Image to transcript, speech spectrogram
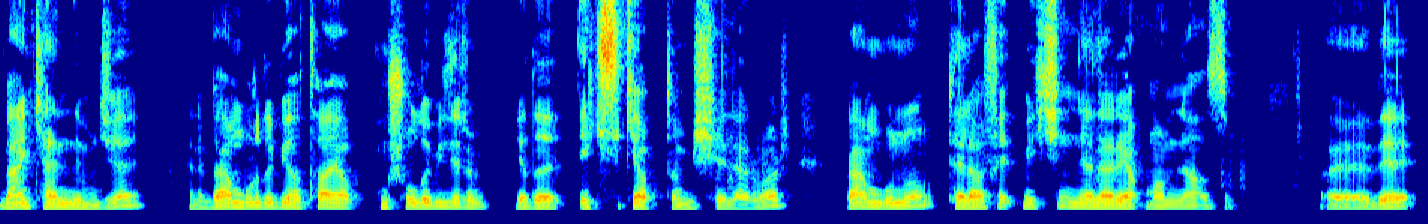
ben kendimce hani ben burada bir hata yapmış olabilirim ya da eksik yaptığım bir şeyler var. Ben bunu telafi etmek için neler yapmam lazım? Ee, ve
